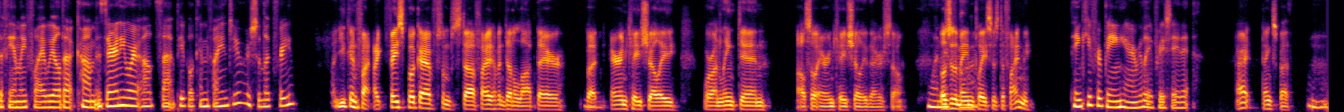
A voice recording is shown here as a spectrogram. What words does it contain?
thefamilyflywheel.com. Is there anywhere else that people can find you or should look for you? Uh, you can find like Facebook. I have some stuff. I haven't done a lot there, but. Aaron K. Shelley. We're on LinkedIn also Aaron K. Shelley there. So Wonderful. those are the main places to find me. Thank you for being here. I really appreciate it. All right. Thanks, Beth. Mm-hmm.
